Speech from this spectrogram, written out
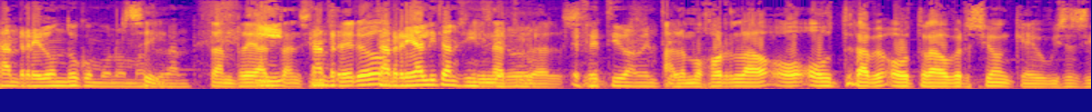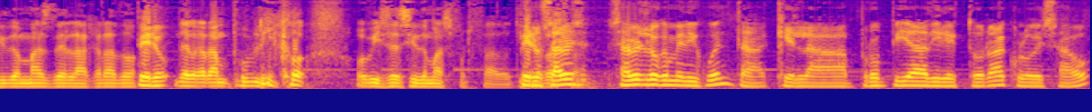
tan redondo como No Man's sí, Land. tan real, Y tan sincero tan real y tan sincero, natural, sí. efectivamente. A lo mejor la o- otra otra versión que hubiese sido más del agrado Pero- del gran público hubiese sido más forzado. Pero sabes, sabes lo que me di cuenta que la propia directora Chloe Zhao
